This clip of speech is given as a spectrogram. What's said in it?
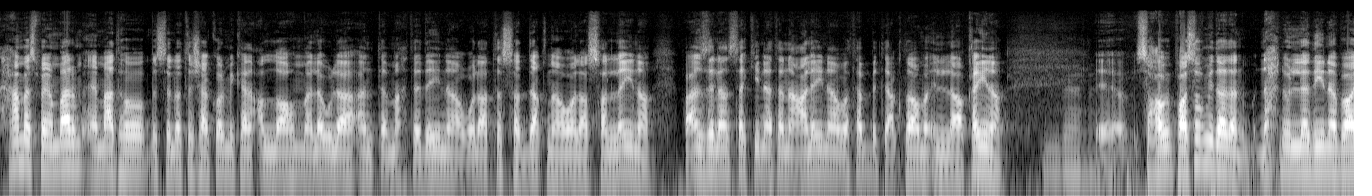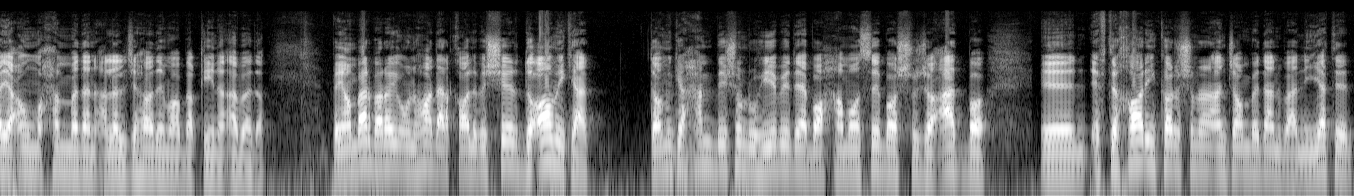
هم از پیامبر مدح و به تشکر می‌کردن. اللهم لولا انت مهتدینا ولا تصدقنا ولا صلینا فانزلا سکینه علینا و ثبت اقدام ان لاقینا. بله. صحابه پاسخ می‌دادن نحن الذين بايعوا محمدا على الجهاد ما بقینا ابدا. پیامبر برای اونها در قالب شعر دعا می‌کرد. دعا می‌کرد هم بهشون روحیه بده با حماسه با شجاعت با افتخار این کارشون رو انجام بدن و نیت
